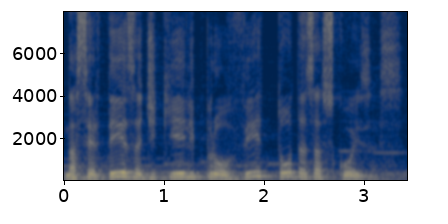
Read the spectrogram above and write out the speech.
na certeza de que Ele provê todas as coisas.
